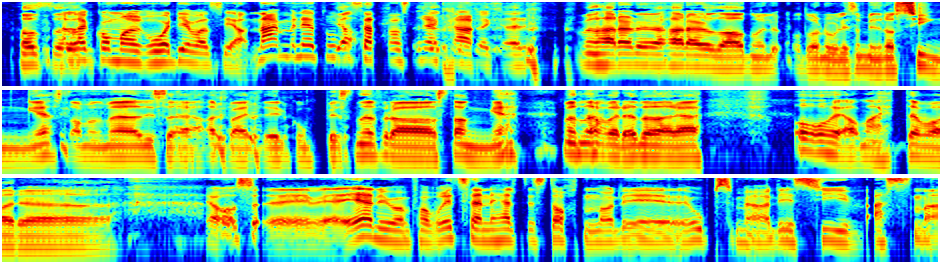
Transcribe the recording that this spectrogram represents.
Så, Eller kommer en rådgiver og sier 'nei, men jeg tror Ja, vi setter strek her'. Men her er det, her er det da Oddvar Nordli som begynner å synge sammen med disse arbeiderkompisene fra Stange. Men det er bare det derre Å ja, nei, det var eh, Ja, og så eh, er det jo en favorittscene helt i starten når de oppsummerer de syv s-ene.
